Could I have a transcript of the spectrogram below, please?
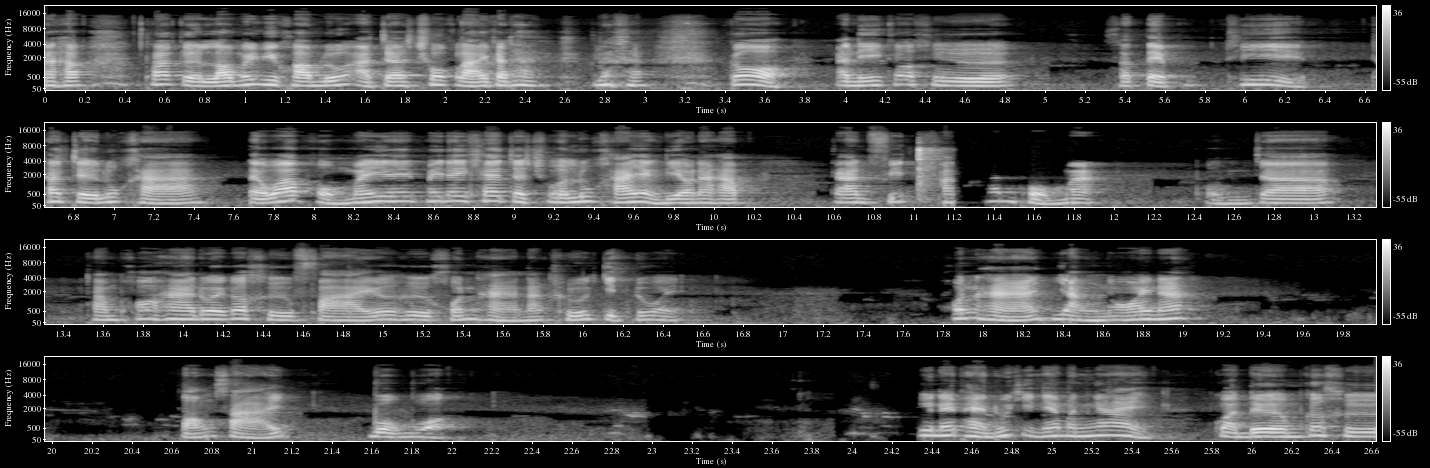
นะครับ ถ้าเกิดเราไม่มีความรู้อาจจะโชคร้ายก็ได้นะครับก็อันนี้ก็คือสเต็ปที่ถ้าเจอลูกค้า แต่ว่าผมไม่ได้ไม่ได้แค่จะชวนลูกค้าอย่างเดียวนะครับ การฟิตฟังก์ชันผมอะ่ะผมจะทำข้อ 5 ด้วยก็คือไฟล์ก็คือค้นหานักธุรกิจด้วย ค้นหาอย่างน้อยนะสองสายบวกบวกคือในแผนธุรกิจเนี้ยมันง่ายกว่าเดิมก็คือ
